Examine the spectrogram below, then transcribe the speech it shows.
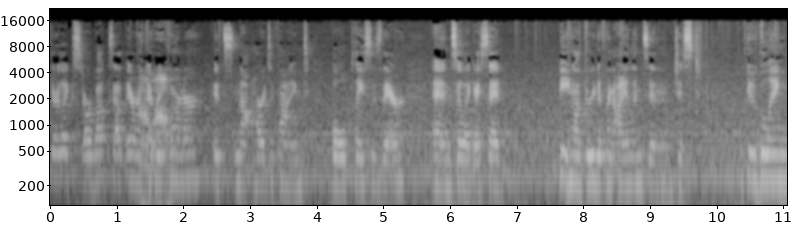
They're like Starbucks out there on Oh, every wow. corner. It's not hard to find bowl places there. And so, like I said, being on three different islands and just googling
